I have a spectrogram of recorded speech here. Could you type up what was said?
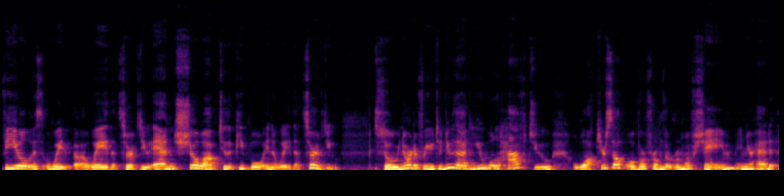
feel a way, a way that serves you, and show up to the people in a way that serves you. So, in order for you to do that, you will have to walk yourself over from the room of shame in your head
